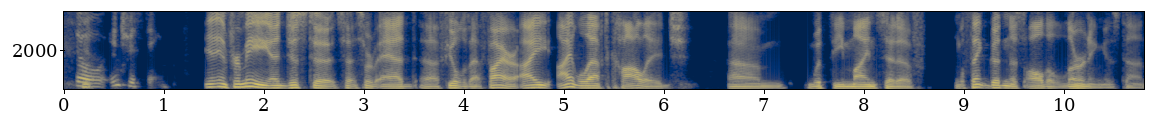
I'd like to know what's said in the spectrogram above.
So yeah. interesting. And for me, and just to, to sort of add uh, fuel to that fire, I I left college um, with the mindset of, well, thank goodness all the learning is done.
